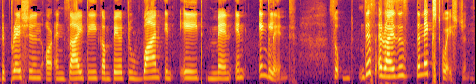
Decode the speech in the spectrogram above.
depression or anxiety compared to one in eight men in England. So, this arises the next question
